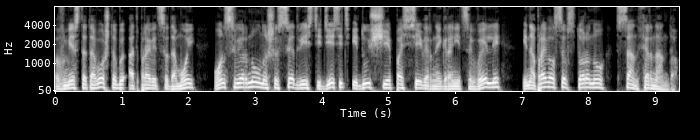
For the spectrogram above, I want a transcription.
вместо того, чтобы отправиться домой, он свернул на шоссе 210, идущее по северной границе Велли, и направился в сторону Сан-Фернандо.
